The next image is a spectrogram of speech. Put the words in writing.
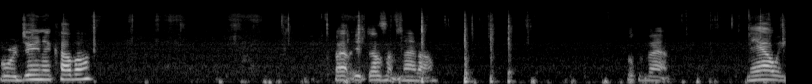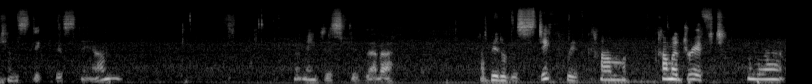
or a doona cover, but it doesn't matter. Look at that. Now we can stick this down. Let me just give that a, a bit of a stick. We've come, come adrift. At that.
